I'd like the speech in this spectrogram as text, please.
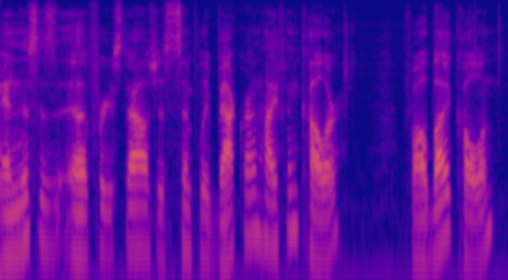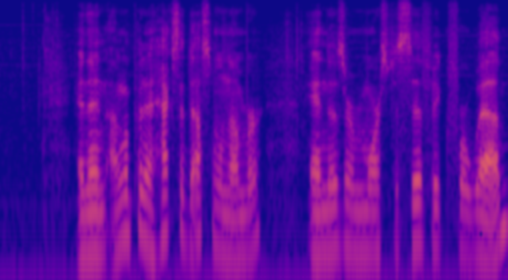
and this is uh, for your styles just simply background hyphen color followed by a colon. And then I'm going to put a hexadecimal number and those are more specific for web.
